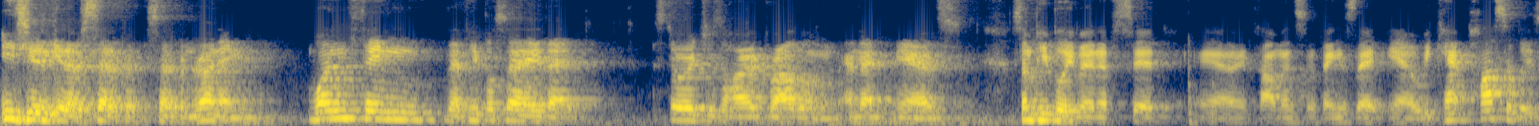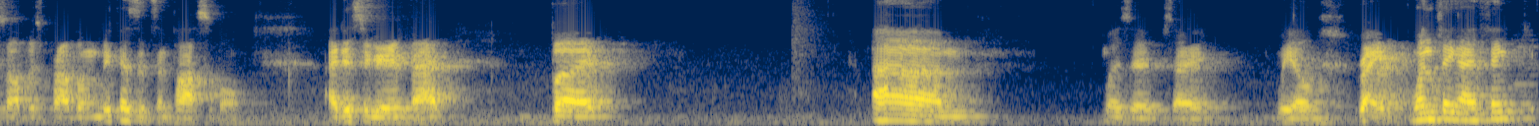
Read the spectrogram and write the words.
easier to get up set, up set up and running. One thing that people say that storage is a hard problem, and that you know, some people even have said you know, comments and things that you know we can't possibly solve this problem because it's impossible. I disagree with that, but um, was it? Sorry, wheel. Right. One thing I think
